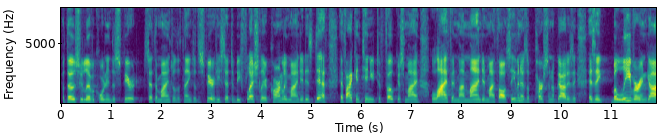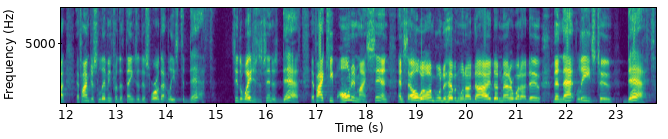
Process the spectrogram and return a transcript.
but those who live according to the Spirit set their minds on the things of the Spirit. He said to be fleshly or carnally minded is death. If I continue to focus my life and my mind and my thoughts, even as a person of God, as a, as a believer in God, if I'm just living for the things of this world, that leads to death. See, the wages of sin is death. If I keep on in my sin and say, oh, well, I'm going to heaven when I die, it doesn't matter what I do, then that leads to death.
